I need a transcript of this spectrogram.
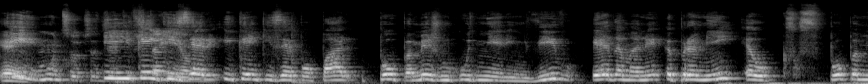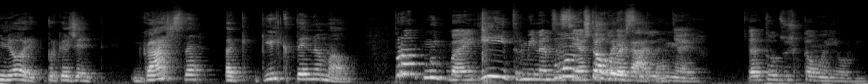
É. e muitos outros E adjetivos quem, que tem quiser, ele. e quem quiser poupar, poupa mesmo com o dinheirinho vivo é da maneira, para mim, é o que se poupa melhor, porque a gente gasta aquilo que tem na mão. Pronto, muito bem. E terminamos assim Muito esta conversa obrigada. do dinheiro. A todos os que estão aí a ouvir.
